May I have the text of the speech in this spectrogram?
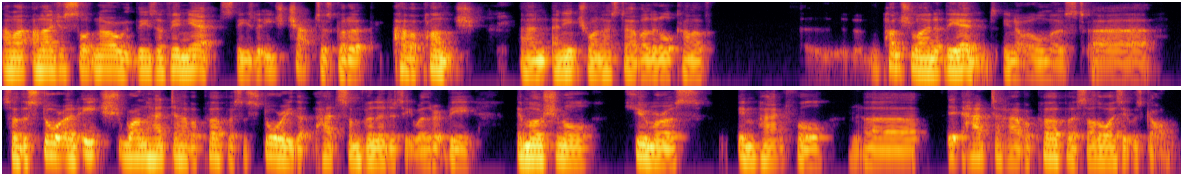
and I and I just thought no, these are vignettes. These each chapter's got to have a punch, and and each one has to have a little kind of uh, punchline at the end. You know, almost. Uh, so the story, and each one had to have a purpose, a story that had some validity, whether it be emotional, humorous, impactful. Uh, it had to have a purpose, otherwise it was gone.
